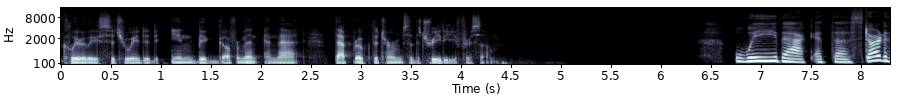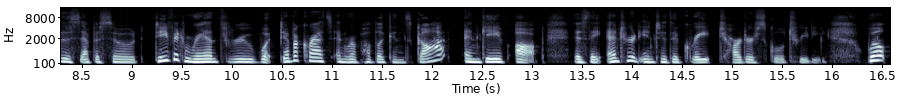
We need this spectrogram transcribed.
clearly situated in big government. And that, that broke the terms of the treaty for some. Way back at the start of this episode, David ran through what Democrats and Republicans got and gave up as they entered into the Great Charter School Treaty. Well,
